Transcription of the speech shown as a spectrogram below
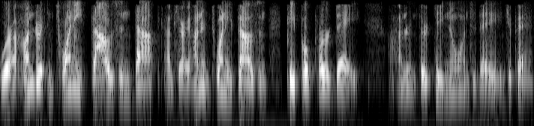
were 120,000. I'm sorry, 120,000 people per day. 113 new ones a day in Japan.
